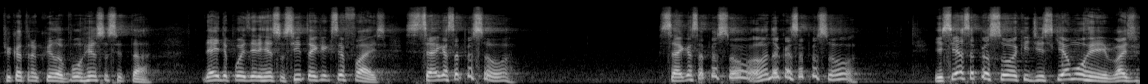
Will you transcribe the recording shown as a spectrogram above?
fica tranquilo, eu vou ressuscitar. E aí depois ele ressuscita, aí o que, que você faz? Segue essa pessoa. Segue essa pessoa, anda com essa pessoa. E se essa pessoa que disse que ia morrer, mas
